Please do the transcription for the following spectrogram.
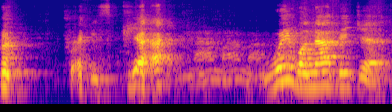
praise God, My, my, my. we will not be judged.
